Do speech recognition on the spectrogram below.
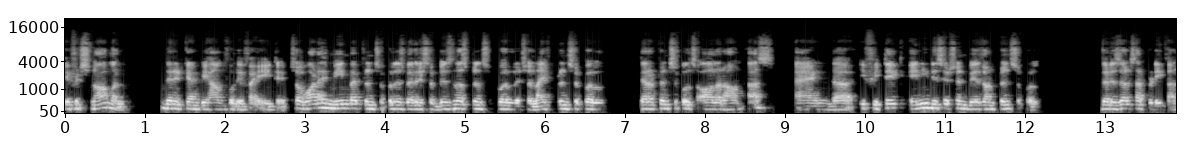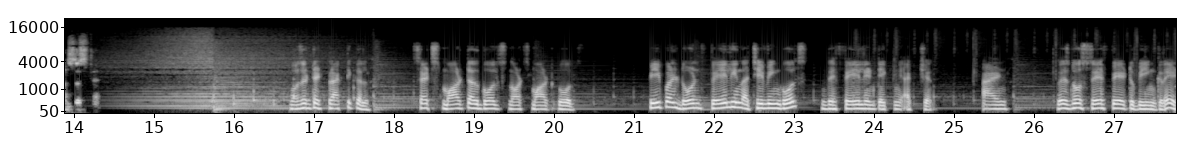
if it's normal, then it can be harmful if I eat it. So what I mean by principle is whether it's a business principle, it's a life principle, there are principles all around us. And uh, if we take any decision based on principle, the results are pretty consistent. Wasn't it practical? Set smarter goals, not smart goals. People don't fail in achieving goals, they fail in taking action. And there's no safe way to being great.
